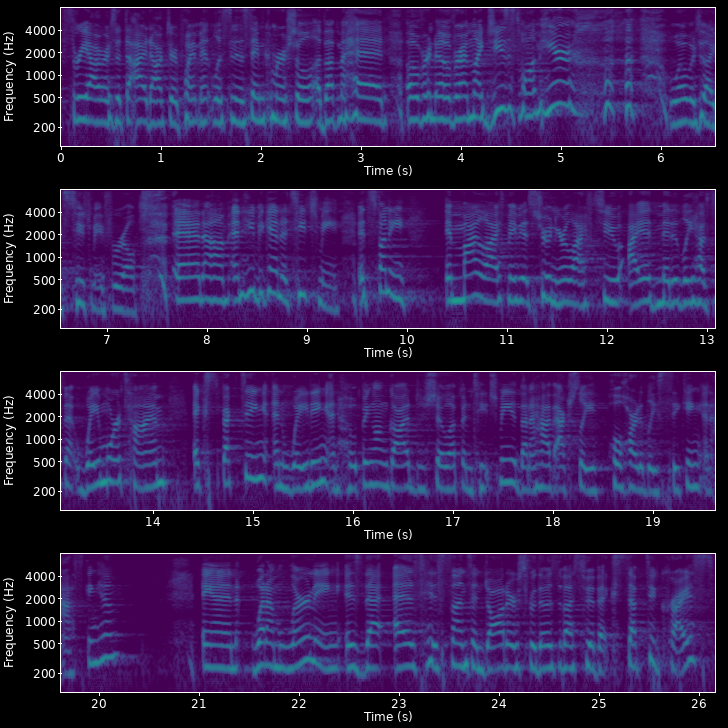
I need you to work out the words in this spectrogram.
three hours at the eye doctor appointment, listening to the same commercial above my head over and over. I'm like, Jesus, while I'm here, what would you like to teach me for real? And, um, and he began to teach me. It's funny, in my life, maybe it's true in your life too, I admittedly have spent way more time expecting and waiting and hoping on God to show up and teach me than I have actually wholeheartedly seeking and asking Him. And what I'm learning is that as his sons and daughters, for those of us who have accepted Christ,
